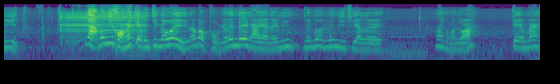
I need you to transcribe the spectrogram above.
มีดน่ะไม่มีของให้เก็บจริงๆนะเว้ย แล้วแบบผมจะเล่นได้ไงอะในมิในเมื่อมันไม่มีเทียนเลยอะไรของมันวะ เกมแม่ง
